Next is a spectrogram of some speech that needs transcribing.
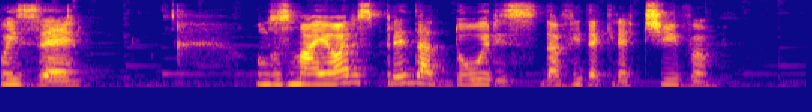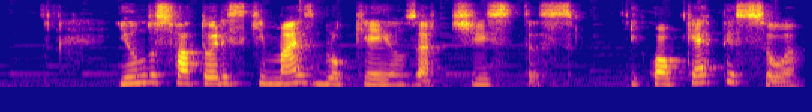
Pois é, um dos maiores predadores da vida criativa e um dos fatores que mais bloqueiam os artistas e qualquer pessoa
